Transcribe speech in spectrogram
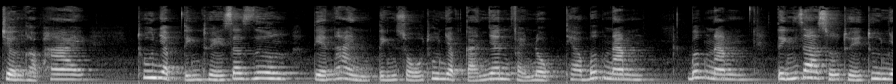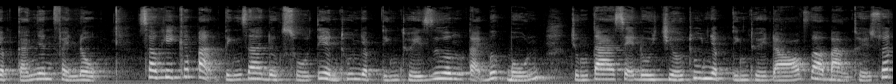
Trường hợp 2, Thu nhập tính thuế ra dương, tiến hành tính số thu nhập cá nhân phải nộp theo bước 5. Bước 5. Tính ra số thuế thu nhập cá nhân phải nộp. Sau khi các bạn tính ra được số tiền thu nhập tính thuế dương tại bước 4, chúng ta sẽ đối chiếu thu nhập tính thuế đó vào bảng thuế suất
